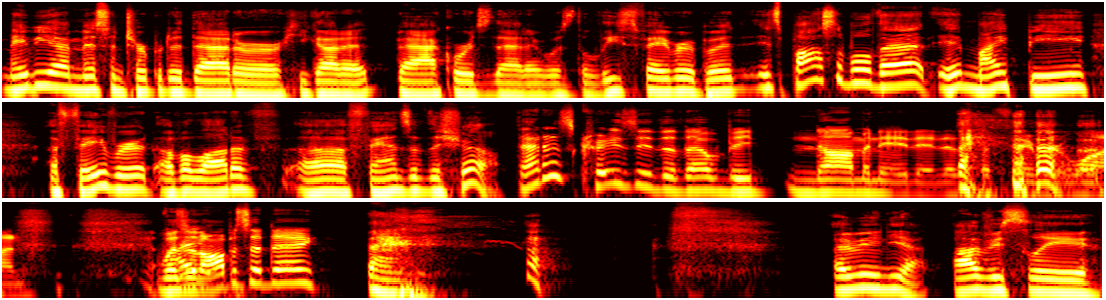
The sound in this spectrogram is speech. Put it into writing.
maybe I misinterpreted that, or he got it backwards that it was the least favorite. But it's possible that it might be a favorite of a lot of uh, fans of the show. That is crazy that that would be nominated as the favorite one. Was I, it opposite day? I mean, yeah, obviously,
